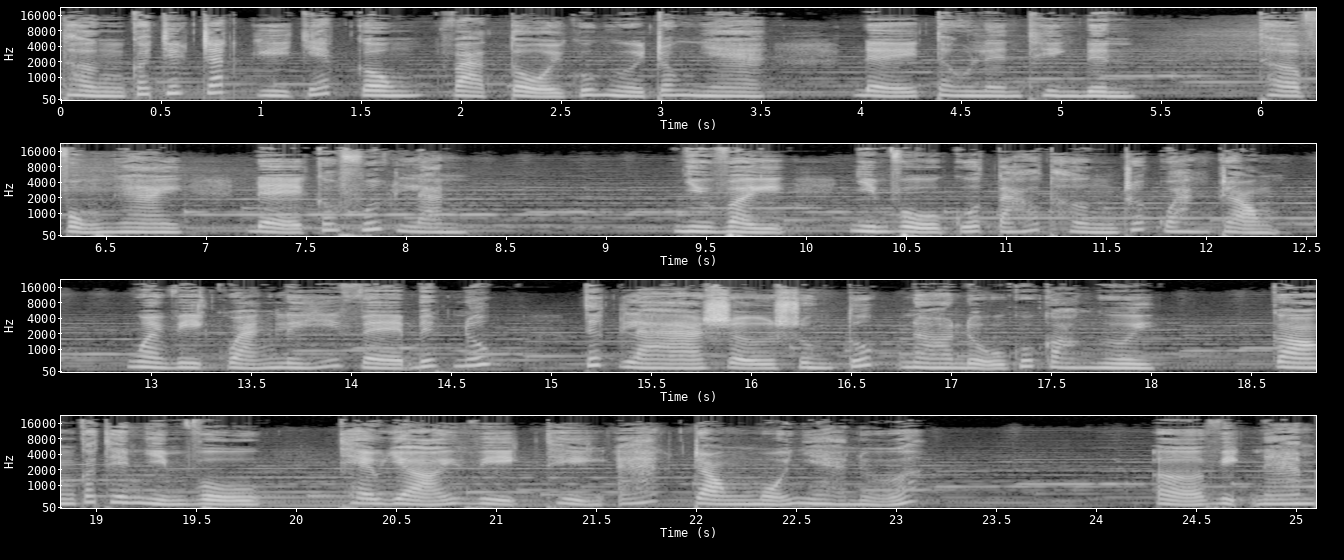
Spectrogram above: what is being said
thần có chức trách ghi chép công và tội của người trong nhà để tâu lên thiên đình, thờ phụng ngài để có phước lành. Như vậy, nhiệm vụ của táo thần rất quan trọng. Ngoài việc quản lý về bếp nút, tức là sự sung túc no đủ của con người, còn có thêm nhiệm vụ theo dõi việc thiện ác trong mỗi nhà nữa. Ở Việt Nam,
